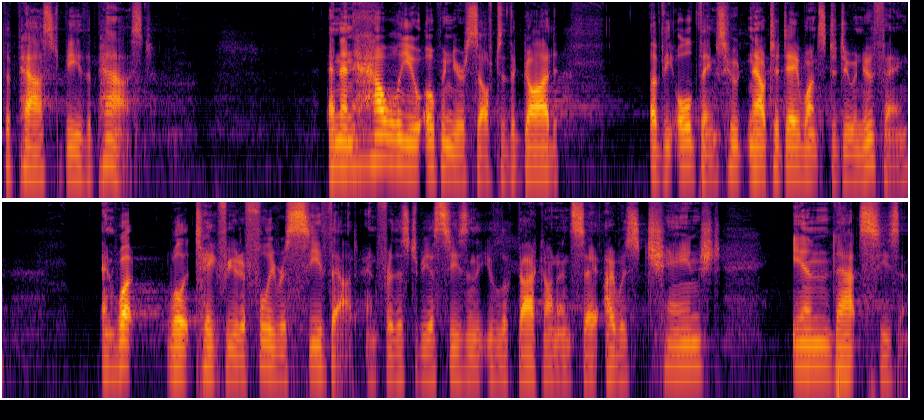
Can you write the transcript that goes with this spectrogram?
the past be the past? And then how will you open yourself to the God of the old things who now today wants to do a new thing? And what will it take for you to fully receive that and for this to be a season that you look back on and say, I was changed in that season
